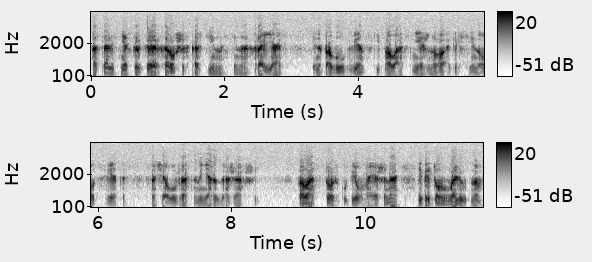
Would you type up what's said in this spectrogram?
Остались несколько хороших картин на стенах, рояль, и на полу венский палас нежного апельсинового цвета, сначала ужасно меня раздражавший. Палас тоже купила моя жена, и притом в валютном,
